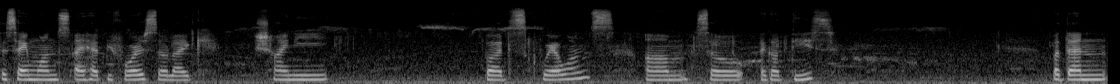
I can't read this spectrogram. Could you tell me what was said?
the same ones I had before so like shiny but square ones. Um, so I got these. But then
